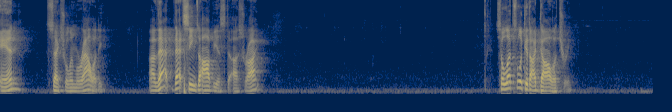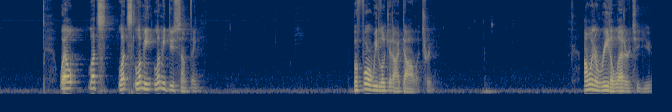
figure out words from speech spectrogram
and sexual immorality. Uh, that, that seems obvious to us, right? So let's look at idolatry. Well, let's, let's, let, me, let me do something before we look at idolatry. I want to read a letter to you.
